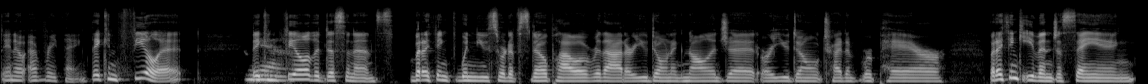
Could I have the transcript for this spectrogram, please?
They know everything. They can feel it they yeah. can feel the dissonance. But I think when you sort of snowplow over that or you don't acknowledge it or you don't try to repair, but I think even just saying,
